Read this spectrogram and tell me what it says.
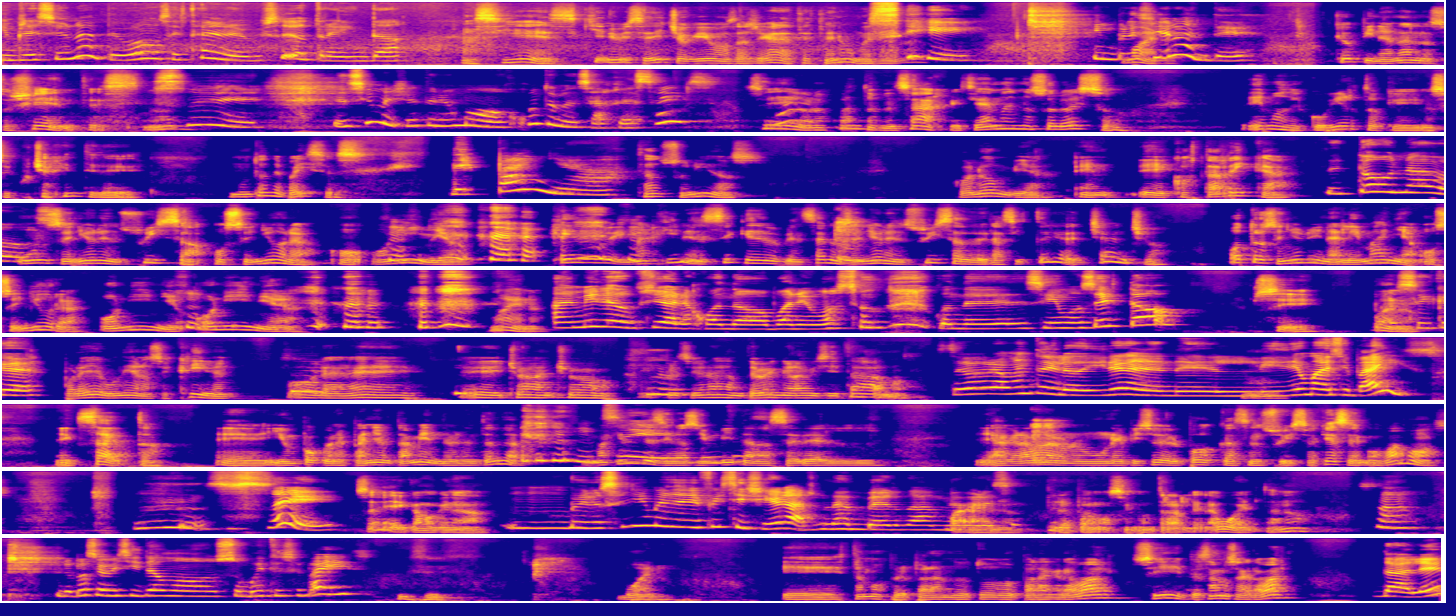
Impresionante, vamos a estar en el episodio 30. Así es. ¿Quién hubiese dicho que íbamos a llegar hasta este número? Sí. Impresionante. ¿Qué opinarán los oyentes? ¿no? Sí. Encima ya tenemos. ¿Cuántos mensajes? ¿Seis? Sí, unos cuantos mensajes. Y además no solo eso. Hemos descubierto que nos escucha gente de un montón de países. De España. Estados Unidos, Colombia, en eh, Costa Rica, De todos lados. un señor en Suiza, o señora, o, o niño. ¿Qué debe, imagínense qué debe pensar un señor en Suiza de las historias de Chancho. Otro señor en Alemania, o señora, o niño, o niña. Bueno, Hay mil opciones cuando ponemos. Cuando decimos esto. sí. Bueno, Así que. por ahí algún día nos escriben. Hola, eh, hey, Chancho, impresionante, vengan a visitarnos. Seguramente lo diré en el Mm. idioma de ese país. Exacto. Eh, y un poco en español también deben entender. Imagínate Sí, si nos invitan a hacer el. a grabar un, un episodio del podcast en Suiza. ¿Qué hacemos? ¿Vamos? Mm, Sí. Sí, ¿cómo que no? Mm, Pero sería medio difícil llegar, la verdad, me parece. Pero podemos encontrarle la vuelta, ¿no? Ah, De paso visitamos un poquito ese país. Bueno, eh, estamos preparando todo para grabar. ¿Sí? ¿Empezamos a grabar? Dale.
